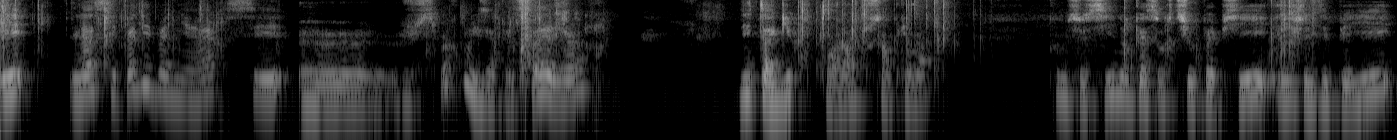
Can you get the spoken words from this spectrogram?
Et là, c'est pas des bannières, c'est... Euh, je sais pas comment ils appellent ça d'ailleurs. Des tags, voilà, tout simplement. Comme ceci, donc assortis au papier. Et je les ai payés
